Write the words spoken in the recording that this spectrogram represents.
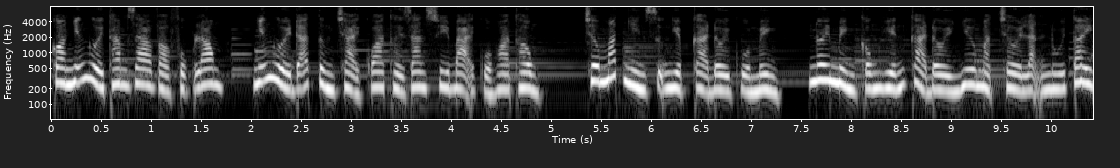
Còn những người tham gia vào Phục Long, những người đã từng trải qua thời gian suy bại của Hoa Thông, trơ mắt nhìn sự nghiệp cả đời của mình, nơi mình cống hiến cả đời như mặt trời lặn núi Tây,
